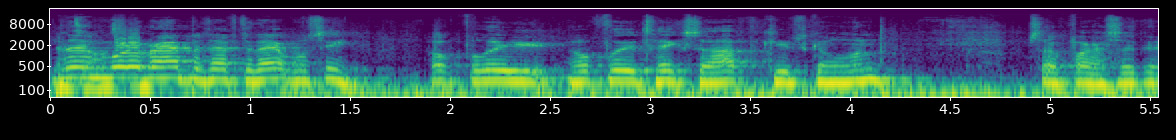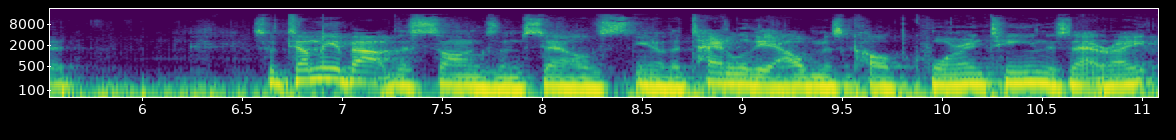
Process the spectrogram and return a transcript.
And then awesome. whatever happens after that, we'll see hopefully, hopefully it takes off, keeps going. So far, so good. So tell me about the songs themselves. You know, the title of the album is called Quarantine. Is that right?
